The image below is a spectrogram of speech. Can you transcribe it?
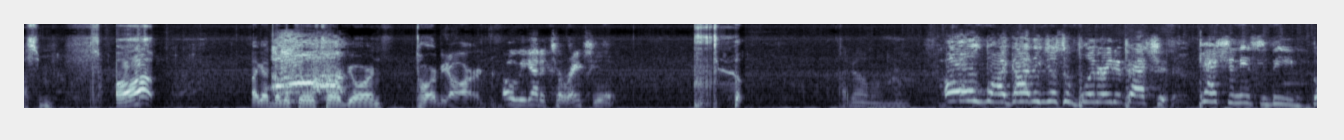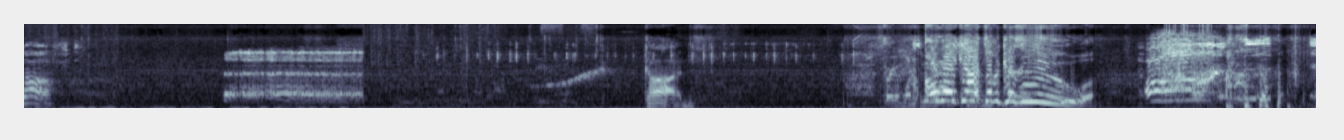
Awesome. Oh! I got double kill with ah! Torbjorn. Torbjorn. Oh, we got a tarantula. I don't know. Oh my god, they just obliterated Bastion! Bastion needs to be buffed! God. Brandon wants to be Oh my God, it's all because of you! Oh!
